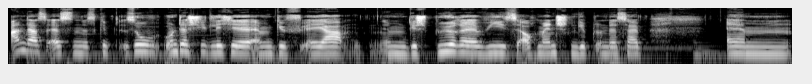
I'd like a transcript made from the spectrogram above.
anders essen. Es gibt so unterschiedliche ähm, Gef ja, ähm, Gespüre, wie es auch Menschen gibt und deshalb ähm,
